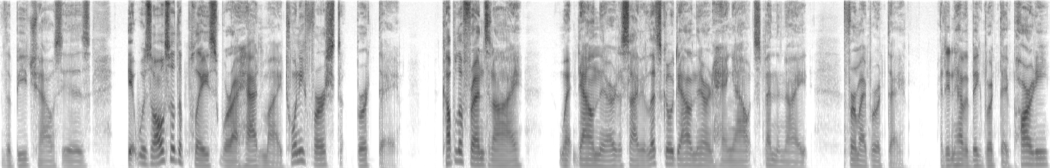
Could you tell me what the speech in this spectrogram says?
the beach house is it was also the place where I had my 21st birthday. A couple of friends and I went down there, decided let's go down there and hang out, spend the night for my birthday. I didn't have a big birthday party,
